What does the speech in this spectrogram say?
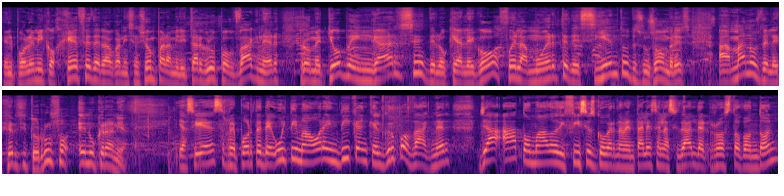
el polémico jefe de la organización paramilitar Grupo Wagner, prometió vengarse de lo que alegó fue la muerte de cientos de sus hombres a manos del ejército ruso en Ucrania. Y así es, reportes de última hora indican que el grupo Wagner ya ha tomado edificios gubernamentales en la ciudad de Rostov-on-Don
